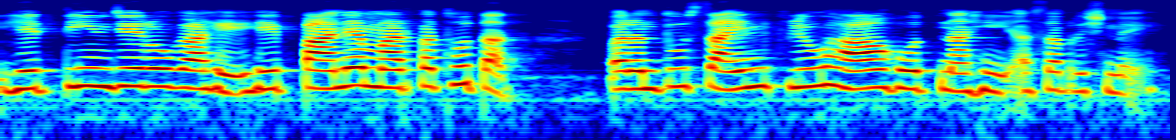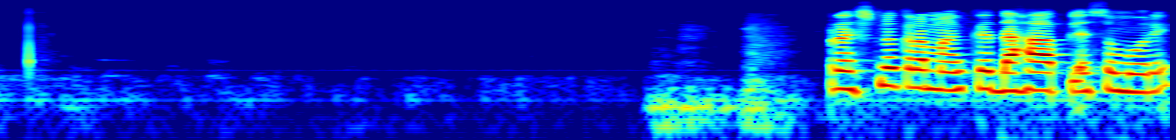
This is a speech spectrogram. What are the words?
हे तीन जे रोग आहे हे पाण्यामार्फत होतात. परंतु साईन फ्लू हा होत नाही असा प्रश्न आहे. प्रश्न क्रमांक दहा आपल्यासमोर आहे.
